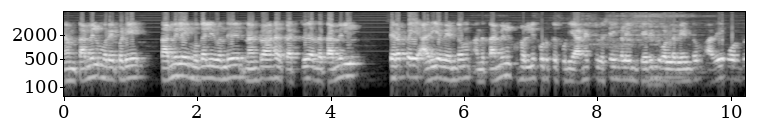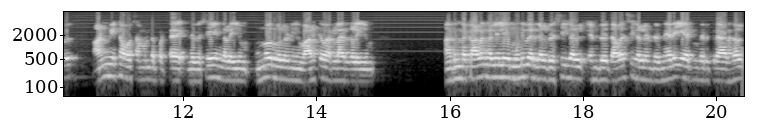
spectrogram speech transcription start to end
நம் தமிழ் முறைப்படி தமிழை முதலில் வந்து நன்றாக கற்று அந்த தமிழ் சிறப்பை அறிய வேண்டும். அந்த தமிழ் சொல்லிக் கொடுக்கக்கூடிய அனைத்து விஷயங்களையும் தெரிந்து கொள்ள வேண்டும். அதே போன்று ஆன்மீக சம்பந்தப்பட்ட இந்த விஷயங்களையும் முன்னோர்களுடைய வாழ்க்கை வரலாறுகளையும் அந்த காலங்களிலே முனிவர்கள் ரிஷிகள் என்று தவசிகள் என்று நிறைய இருந்திருக்கிறார்கள்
